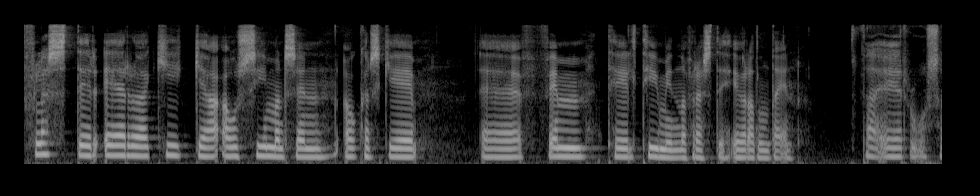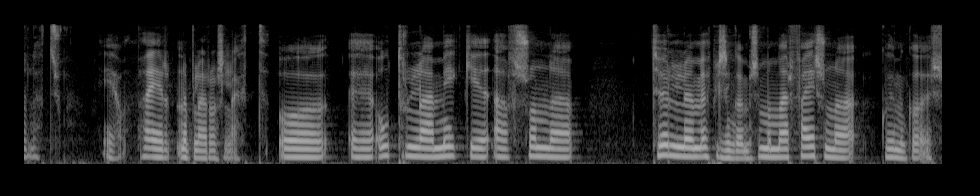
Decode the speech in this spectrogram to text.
flestir eru að kíkja á síman sinn á kannski uh, 5 til 10 mínuna fresti yfir allan daginn. það er rosalegt sko. Já, það er nefnilega rosalegt og uh, ótrúlega mikið af svona tölulegum upplýsingum sem að maður fær svona guðmengóður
